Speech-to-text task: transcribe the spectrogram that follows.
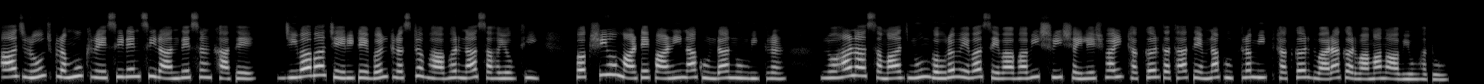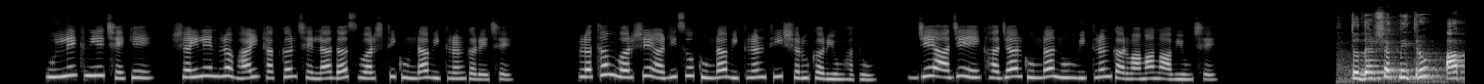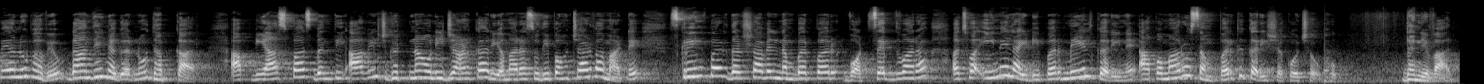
આજ રોજ પ્રમુખ રેસિડેન્સી રાંદેસણ ખાતે જીવાબા ચેરિટેબલ ટ્રસ્ટ ભાભરના સહયોગથી પક્ષીઓ માટે પાણીના કુંડાનું વિતરણ, લોહાણા સમાજનું ગૌરવ એવા સેવાભાવી શ્રી શૈલેષભાઈ ઠક્કર તથા તેમના પુત્ર મિત ઠક્કર દ્વારા કરવામાં આવ્યું હતું. ઉલ્લેખનીય છે કે શૈલેન્દ્રભાઈ ઠક્કર છેલ્લા દસ વર્ષથી કુંડા વિતરણ કરે છે. પ્રથમ વર્ષે અઢીસો કુંડા વિતરણથી શરૂ કર્યું હતું, જે આજે એક હજાર કુંડાનું વિતરણ કરવામાં આવ્યું છે. તો દર્શક મિત્રો, આપે અનુભવ્યો ગાંધીનગરનો ધબકાર. આપની આસપાસ બનતી આવી જ ઘટનાઓની જાણકારી અમારા સુધી પહોંચાડવા માટે સ્ક્રીન પર દર્શાવેલ નંબર પર વોટ્સએપ દ્વારા અથવા ઈમેલ આઈડી પર મેલ કરીને આપ અમારો સંપર્ક કરી શકો છો. ધન્યવાદ.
